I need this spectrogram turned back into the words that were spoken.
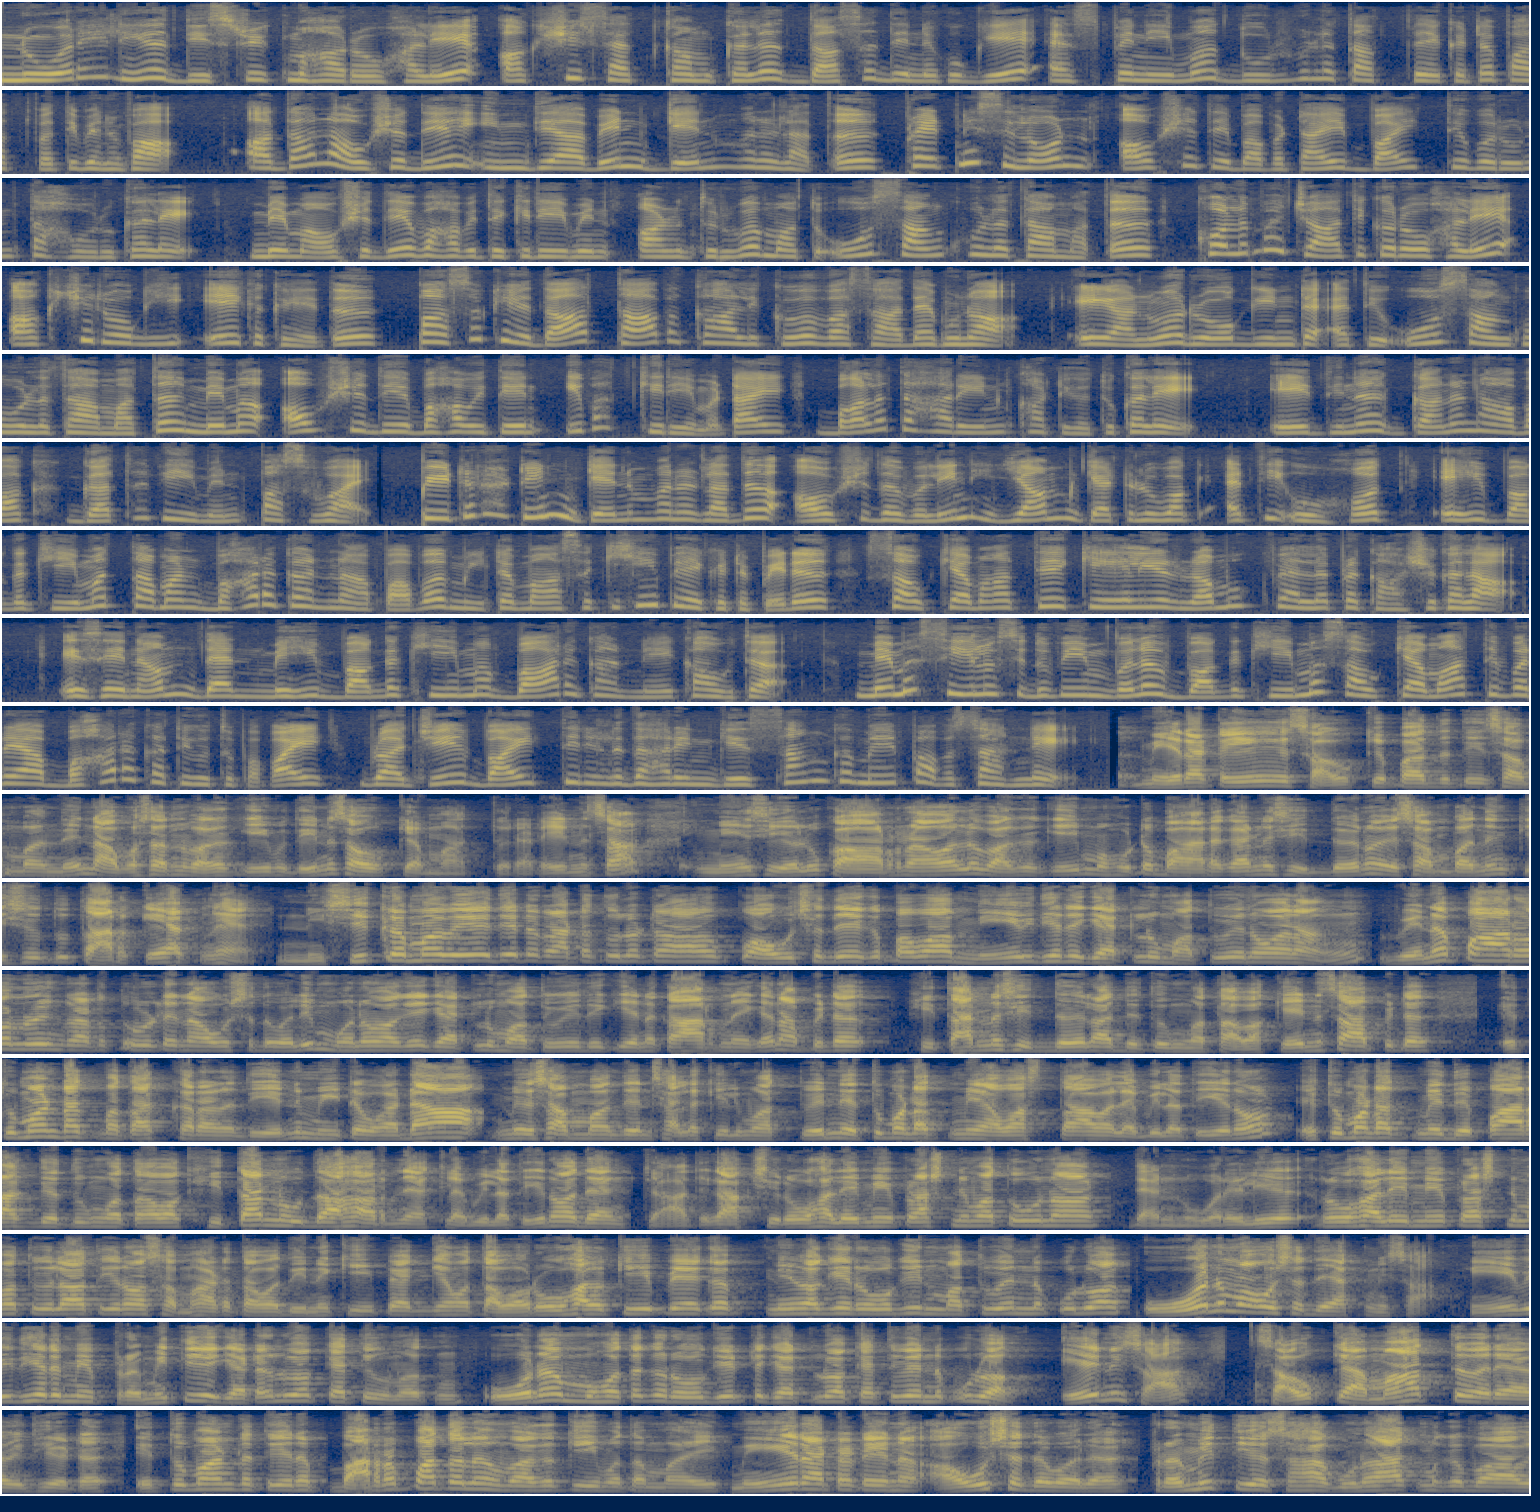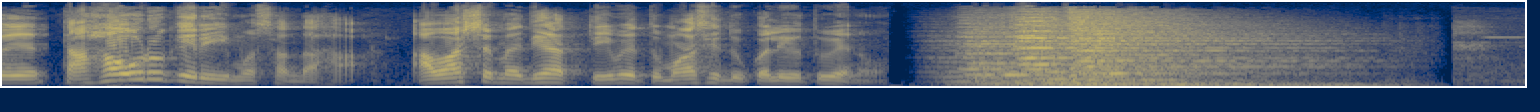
නුවරේලිය දිස්ත්‍රික් මහරෝහලේ අක්ෂි සැත්කම් කළ දස දෙනෙකුගේ ඇස්පෙනීම දුර්වල තත්ත්වයකට පත්ව තිබෙනවා. අදාළ ඖෂධය ඉන්දියාවෙන් ගෙන්වන ලද ප්‍රෙට්නිසිලෝන් ඖෂධය බවටයි වෛද්‍යවරුන් තහවුරු කළේ. මෙම ඖෂධය භාවිත කිරීමෙන් අනතුරුව මතු වූ සංකූලතා මත කොළඹ ජාතික රෝහලේ අක්ෂිරෝගී ඒකකයේද පසුගියදා තාවකාලිකව වසා දැමුණා. ඒ අනුව රෝගීන්ට ඇති වූ සංකූලතා මත මෙම ඖෂධය භාවිතයෙන් ඉවත් කිරීමටයි බලධාරීන් කටයුතු කළේ. ඒ දින ගණනාවක් ගතවීමෙන් පසුවයි. පිටරටින් ගෙන්වන ලද ඖෂධවලින් යම් ගැටලුවක් ඇති වූහොත් එහි වගකීම තමන් භාරගන්නා බව මීට මාස කිහිපයකට පෙර සෞඛ්‍ය අමාත්‍ය කේලිය රමුක් වැල්ල ප්‍රකාශ කළා. එසේනම් දැන් මෙහි වගකීම භාරගන්නේ කවුද? මෙම සීලු සිදුවීම් වල වගකීම සෞඛ්‍ය අමාත්‍යවරයා බහරගත යුතු බවයි රජයේ වෛද්‍ය නිලධාරීන්ගේ සංගමය පවසන්නේ. මේ රටේ සෞඛ්‍ය පද්ධතිය සම්බන්ධයෙන් අවසන් වගකීම තියෙන සෞඛ්‍ය අමාත්‍යවරයාට. ඒ නිසා මේ සියලු කාරණාවල වගකීම ඔහුට බාර ගන්න සිද්ධ වෙනවා. ඒ සම්බන්ධයෙන් කිසිදු තර්කයක් නැහැ. නිසි ක්‍රමවේදයට රට තුළට ආපු ඖෂධයක පවා මේ විදිහට ගැටලු මතුවෙනවා නම් වෙන පාරවල වලින් රට තුළට එන ඖෂධ වලින් මොන වගේ ගැටලු මතුවේද කියන කාරණය ගැන අපිට හිතන්න සිද්ධ වෙලා දෙතුන් වතාවක්. ඒ නිසා අපිට එතුමන්ටත් මතක් කරන්න තියෙන්නේ මීට වඩා මේ සම්බන්ධයෙන් සැලකිලිමත් වෙන්න එතුමටත් මේ අවස්ථාව ලැබිලා ලැබිලා තියෙනවා. එතුමටත් මේ දෙපාරක් දෙතුන් වතාවක් හිතන්න උදාහරණයක් ලැබිලා තියෙනවා. දැන් ජාතිකාක්ෂි රෝහලේ මේ ප්‍රශ්නේ මතුවුණා. දැන් නුවරඑළිය රෝහලේ මේ ප්‍රශ්නේ මතුවලා තියෙනවා. සමහරට තව දින කිහිපයක් ගියම තව රෝහල් කිහිපයක මේ වගේ රෝගීන් මතුවෙන්න පුළුවන්. ඕනම ඖෂධයක් නිසා. මේ විදිහට මේ ප්‍රමිතියේ ගැටලුවක් ඇති වුණොත් ඕනම මොහොතක රෝගියෙක්ට ගැටලුවක් ඇති වෙන්න පුළුවන්. ඒ නිසා සෞඛ්‍ය අමාත්‍යවරයා විදිහට එතුමන්ට තියෙන බරපතලම වගකීම තමයි මේ රටට එන ඖෂධවල ප්‍රමිතිය සහ ගුණාත්මකභාවය තහවුරු කිරීම සඳහා අවශ්‍ය මැදිහත් වීම එතුමා සිදු කළ යුතු වෙනවා.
